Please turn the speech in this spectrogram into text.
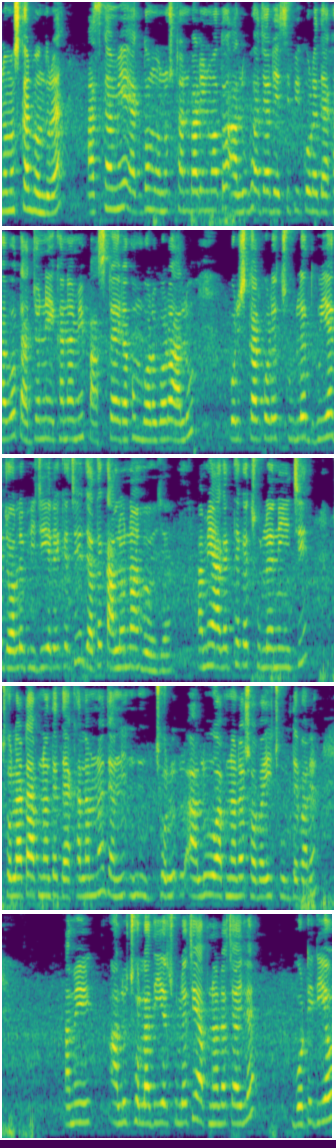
নমস্কার বন্ধুরা, আজকে আমি একদম অনুষ্ঠান বাড়ির মতো আলু ভাজার রেসিপি করে দেখাবো। তার জন্য এখানে আমি পাঁচটা এরকম বড় বড় আলু পরিষ্কার করে ছুলে ধুয়ে জলে ভিজিয়ে রেখেছি যাতে কালো না হয়ে যায়। আমি আগের থেকে ছুলে নিয়েছি, ছোলাটা আপনাদের দেখালাম না, জানি ছোল আলু আপনারা সবাই ছুলতে পারেন। আমি আলু ছোলা দিয়ে ছুলেছি আপনারা চাইলে বটি দিয়েও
